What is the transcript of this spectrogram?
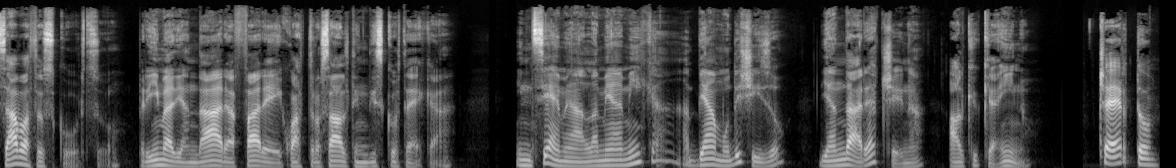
Sabato scorso, prima di andare a fare quattro salti in discoteca, insieme alla mia amica abbiamo deciso di andare a cena al Cuccaino. Certo,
